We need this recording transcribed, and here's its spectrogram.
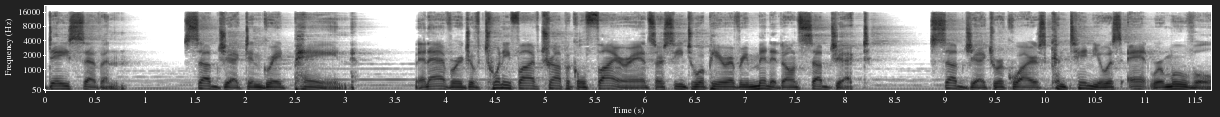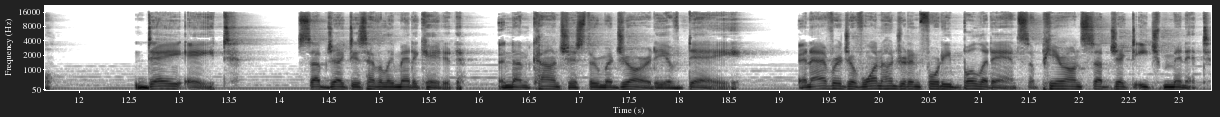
Day 7. Subject in great pain. An average of 25 tropical fire ants are seen to appear every minute on subject. Subject requires continuous ant removal. Day 8. Subject is heavily medicated and unconscious through majority of day. An average of 140 bullet ants appear on subject each minute.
